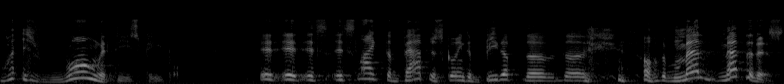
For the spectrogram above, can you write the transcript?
What is wrong with these people? It, it, it's, it's like the Baptists going to beat up the, the, you know, the Methodists.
